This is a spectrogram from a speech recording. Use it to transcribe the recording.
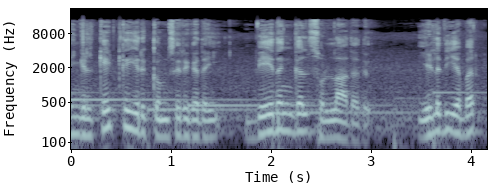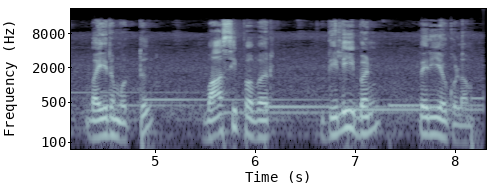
நீங்கள் கேட்க இருக்கும் சிறுகதை வேதங்கள் சொல்லாதது. எழுதியவர் வைரமுத்து வாசிப்பவர் திலீபன் பெரியகுளம்.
